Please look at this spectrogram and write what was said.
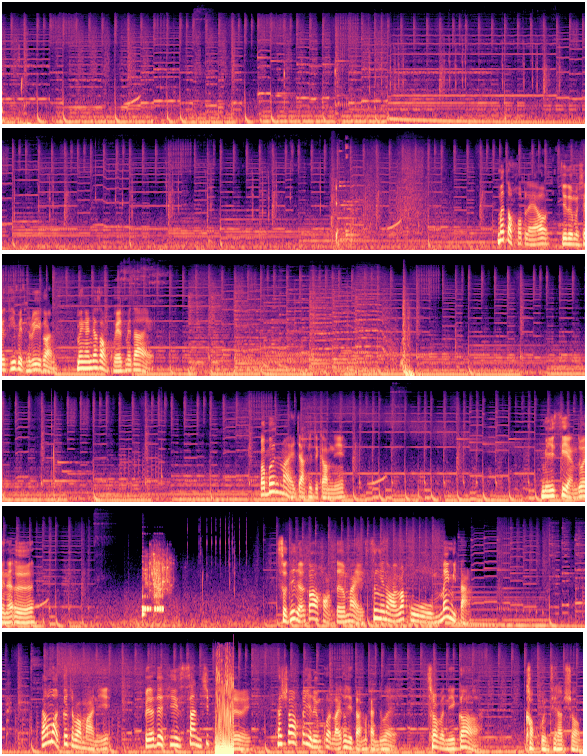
มื่อตกครบแล้ว อย่าลืมมาเช็คที่แบตเตอรี่ก่อน ไม่งั้นจะส่งเควสไม่ได้ บับเบิ้ลใหม่จากกิจกรรมนี้ มีเสียงด้วยนะเออ ส่วนที่เหลือก็ของเติมใหม่ ซึ่งแน่นอนว่ากูไม่มีตังค์ทั้งหมดก็จะประมาณนี้ เป็นอัปเดตที่สั้นชิบเลย ถ้าชอบก็อย่าลืมกดไลค์กดติดตามให้กันด้วยสำหรับวันนี้ก็ขอบคุณที่รับชม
